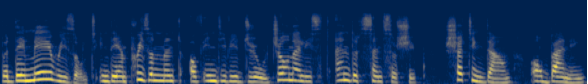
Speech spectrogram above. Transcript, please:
but they may result in the imprisonment of individual journalists and the censorship, shutting down or banning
